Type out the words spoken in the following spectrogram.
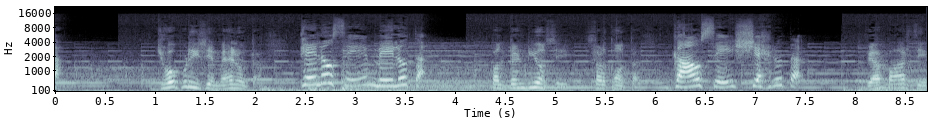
तक झोपड़ी से महलों तक ठेलों से मेलों तक पगडंडियों से सड़कों तक गाँव से शहरों तक व्यापार से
